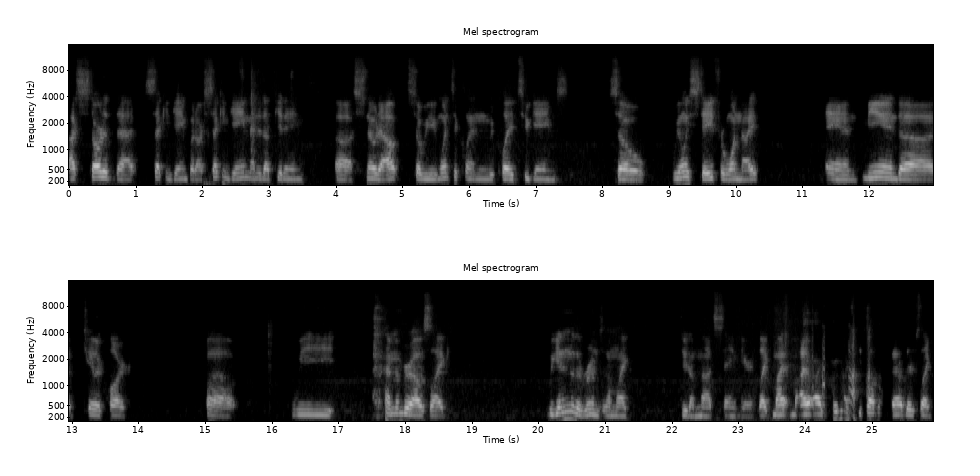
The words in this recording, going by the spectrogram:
I started that second game, but our second game ended up getting uh, snowed out. So we went to Clinton. We played two games. So we only stayed for one night. And me and uh, Taylor Clarke, uh, we, I remember I was like, we get into the rooms and I'm like, dude, I'm not staying here. Like my, my I, I take my sheets off the bed. There's like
